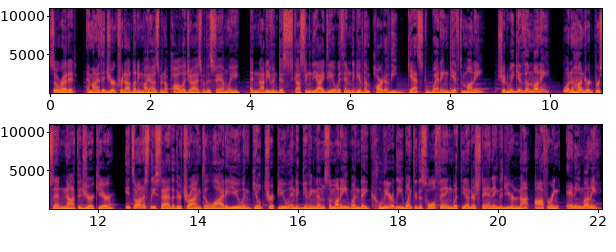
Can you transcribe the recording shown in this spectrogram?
So, Reddit, am I the jerk for not letting my husband apologize with his family and not even discussing the idea with him to give them part of the guest wedding gift money? Should we give them money? 100% not the jerk here. It's honestly sad that they're trying to lie to you and guilt trip you into giving them some money when they clearly went through this whole thing with the understanding that you're not offering any money.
